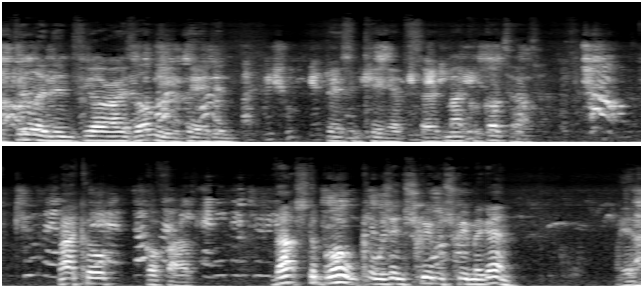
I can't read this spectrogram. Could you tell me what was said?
a villain in Eyes Only appeared in But we should get the Jason King episode, Michael two Michael are dead. Doesn't that Gothard. mean anything to you? That's the bloke who was in Scream and Scream Again. Yeah.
